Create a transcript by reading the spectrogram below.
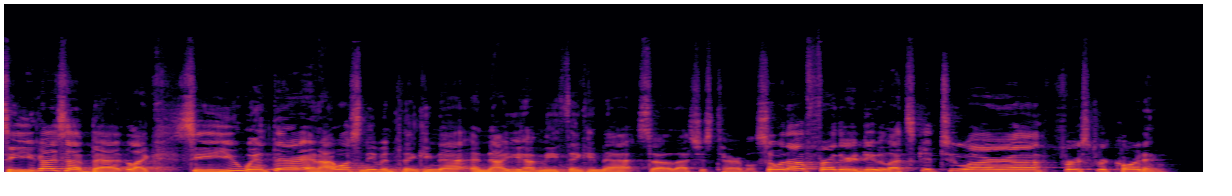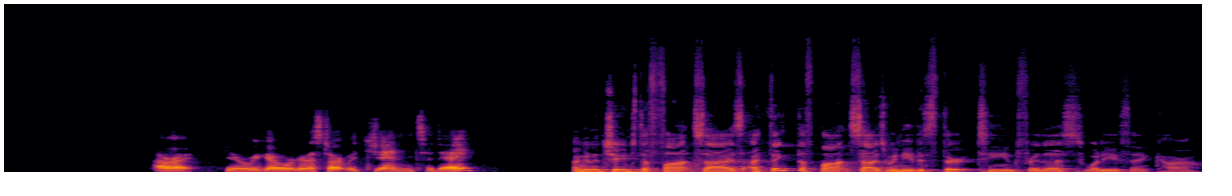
See, you guys have bad, like, see, you went there and I wasn't even thinking that, and now you have me thinking that, so that's just terrible. So without further ado, let's get to our uh, first recording. All right, here we go. We're gonna start with Jen today. I'm going to change the font size. I think the font size we need is 13 for this. What do you think, Carl?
